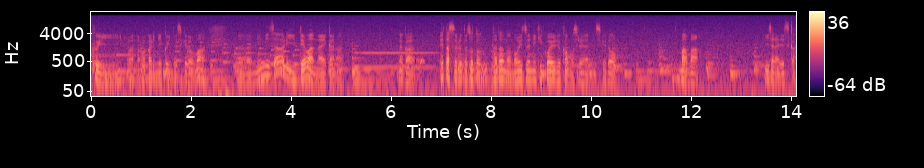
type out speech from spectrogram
くいは分かりにくいんですけどまあ、うん、耳障りではないかななんか下手するとちょっとただのノイズに聞こえるかもしれないんですけどまあまあいいじゃないですか。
